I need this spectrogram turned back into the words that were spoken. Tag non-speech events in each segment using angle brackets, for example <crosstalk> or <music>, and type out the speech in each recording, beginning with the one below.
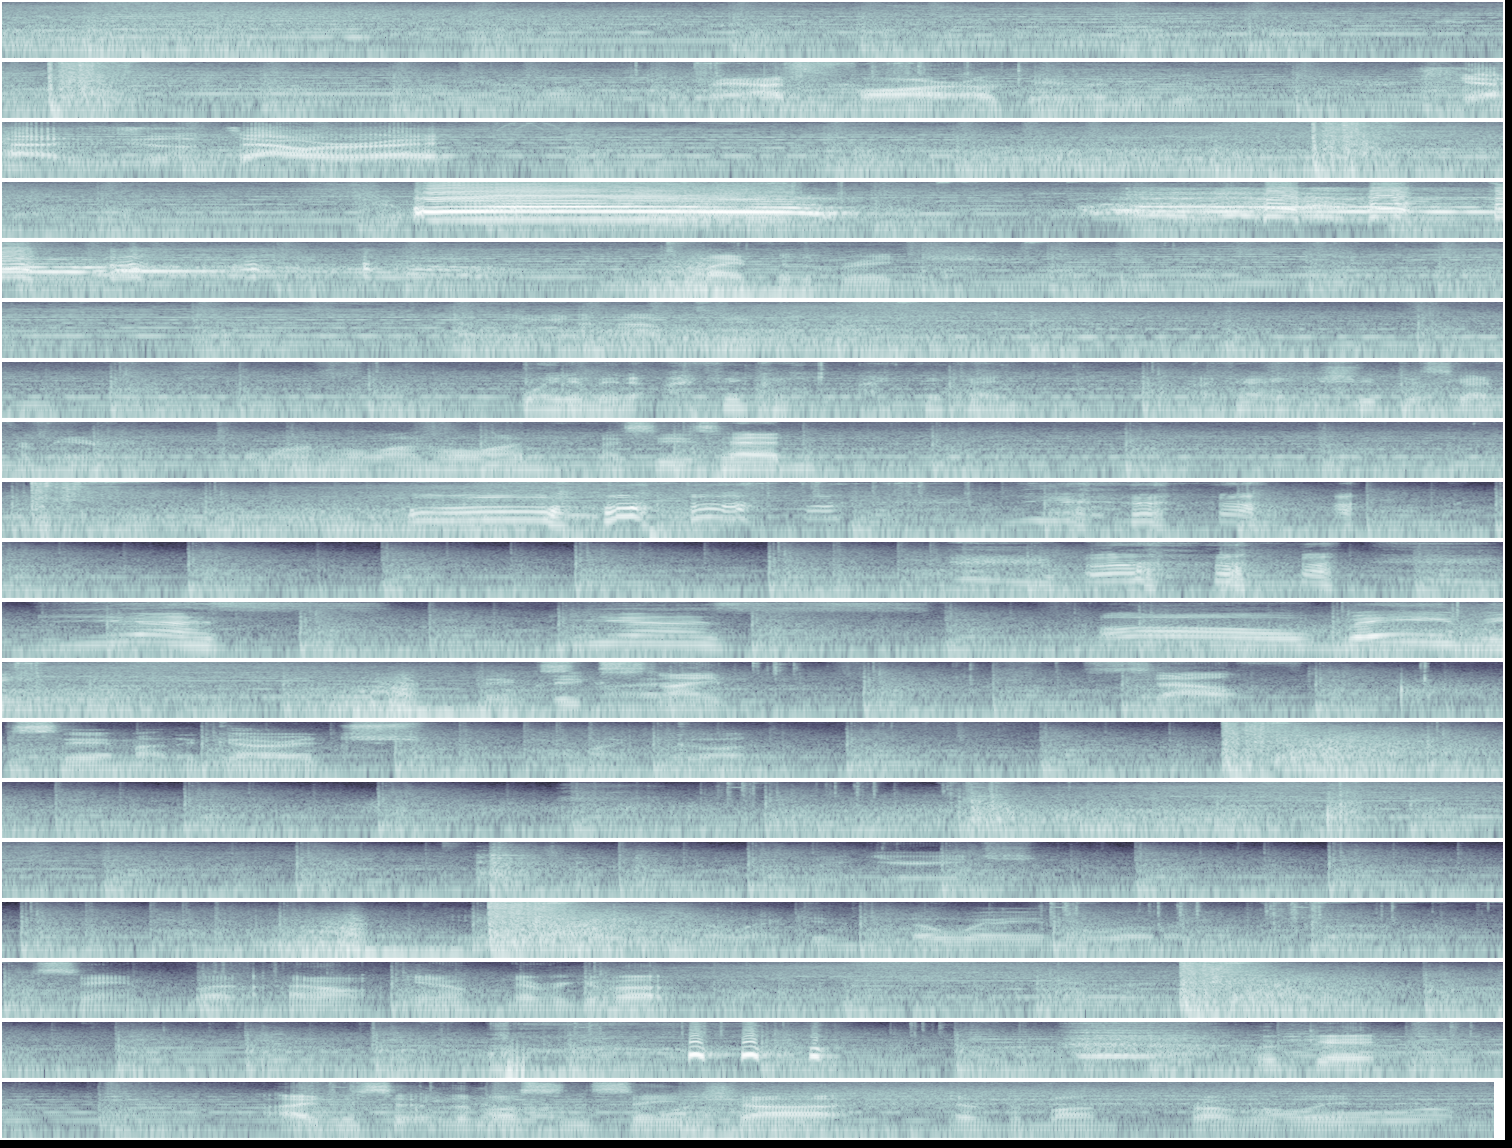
That's far. Okay, let me get. Yeah, he's in the tower, right? Oh! <laughs> Fight for the bridge. Definitely gonna have to. Wait a minute. I think I, I think I, I think I can shoot this guy from here. Hold on, hold on, hold on. I see his head. <laughs> yes! Yes! Oh, baby! Big, Big snipe. snipe. South. See him at the garage. Oh my god. Your age. No way, I can, no way in the world I can do that. Same, but I don't, you know, never give up. Okay. I just hit the most insane shot of the month, probably. Oh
